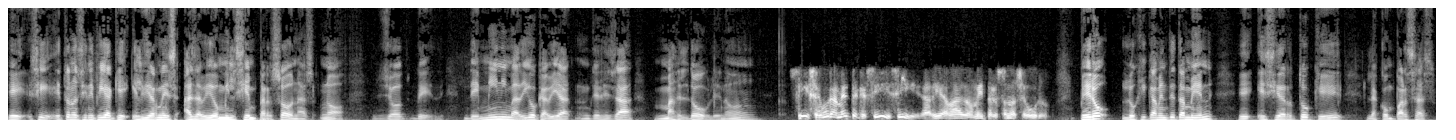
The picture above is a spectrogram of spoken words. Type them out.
eh, sí, esto no significa que el viernes haya habido 1.100 personas, no. Yo de, de mínima digo que había desde ya más del doble, ¿no? Sí, seguramente que sí, sí, había más de 2.000 personas seguro. Pero, lógicamente, también eh, es cierto que las comparsas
